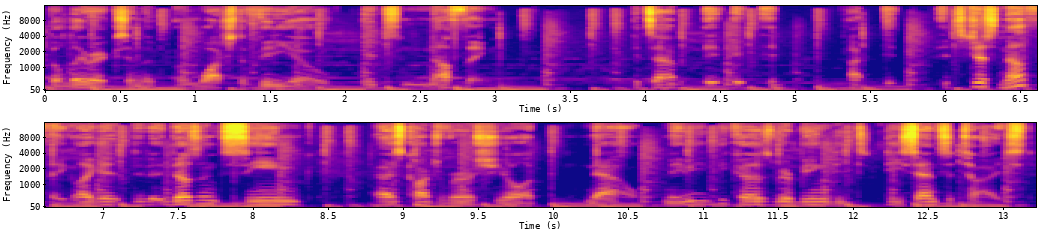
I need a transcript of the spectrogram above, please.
the lyrics and, the, and watch the video, it's nothing. It's it, it, it, it it's just nothing. Like it, it doesn't seem as controversial now. Maybe because we're being de- desensitized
